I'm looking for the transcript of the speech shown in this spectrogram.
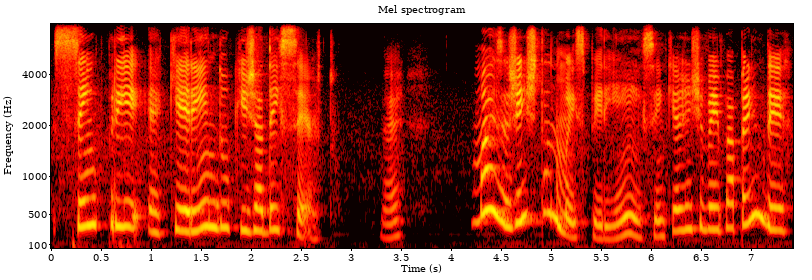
sempre é, querendo que já dê certo, né? Mas a gente está numa experiência em que a gente veio para aprender.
